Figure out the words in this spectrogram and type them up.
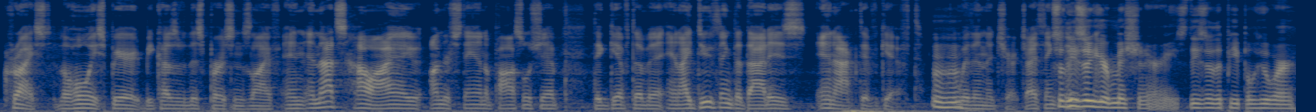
Christ, the Holy Spirit, because of this person's life, and and that's how I understand apostleship, the gift of it, and I do think that that is an active gift mm-hmm. within the church. I think So these are your missionaries. These are the people who are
